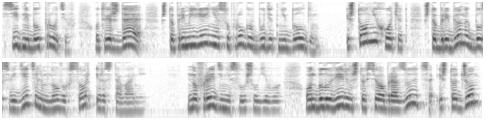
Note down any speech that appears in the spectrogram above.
Сиднey был против, утверждая, что примирение супругов будет недолгим, и что он не хочет, чтобы ребенок был свидетелем новых ссор и расставаний. Но Фредди не слушал его. Он был уверен, что все образуется, и что Джон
